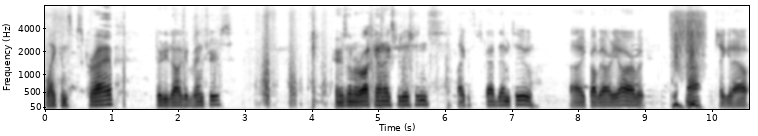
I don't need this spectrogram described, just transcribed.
like and subscribe. Dirty Dog Adventures. Arizona Rockhound Expeditions. Like and subscribe them too. Uh, you probably already are, but if not, check it out.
